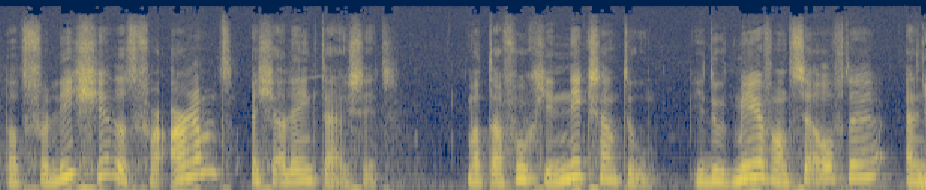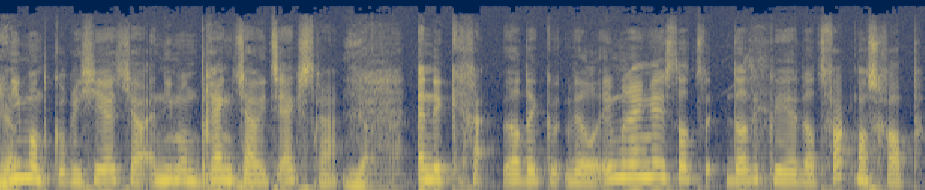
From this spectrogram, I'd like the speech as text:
dat verlies je, dat verarmt als je alleen thuis zit. Want daar voeg je niks aan toe. Je doet meer van hetzelfde en Ja. niemand corrigeert jou en niemand brengt jou iets extra. Ja. En ik ga, wat ik wil inbrengen is dat, dat ik weer dat vakmanschap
